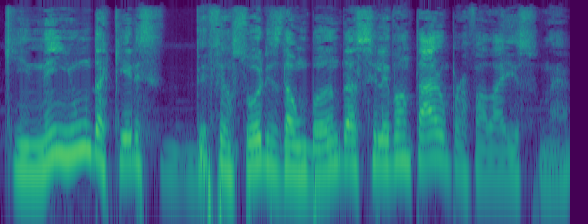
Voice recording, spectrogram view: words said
Que nenhum daqueles defensores da Umbanda se levantaram para falar isso, né?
